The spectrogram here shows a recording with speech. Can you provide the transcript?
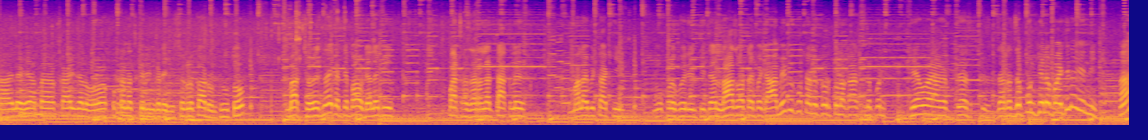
आयला हे आता काय झालं बाबा कुठं करीन कडे हे सगळं काढून ठेवतो. मागच्या वेळेस नाही का त्या बावड्याला बी पाच हजाराला टाकलं. मला बी टाकी मोकळं करील तिथं लाज वाटायला पाहिजे. आम्ही बी कुठं करतो ना का असलं पण हे जरा जपून केलं पाहिजे ना यांनी. हा?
